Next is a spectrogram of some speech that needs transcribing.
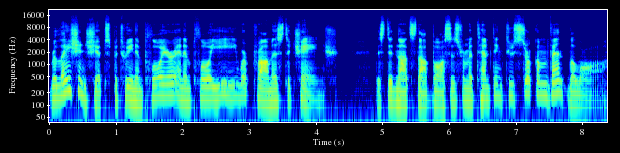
relationships between employer and employee were promised to change. This did not stop bosses from attempting to circumvent the law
